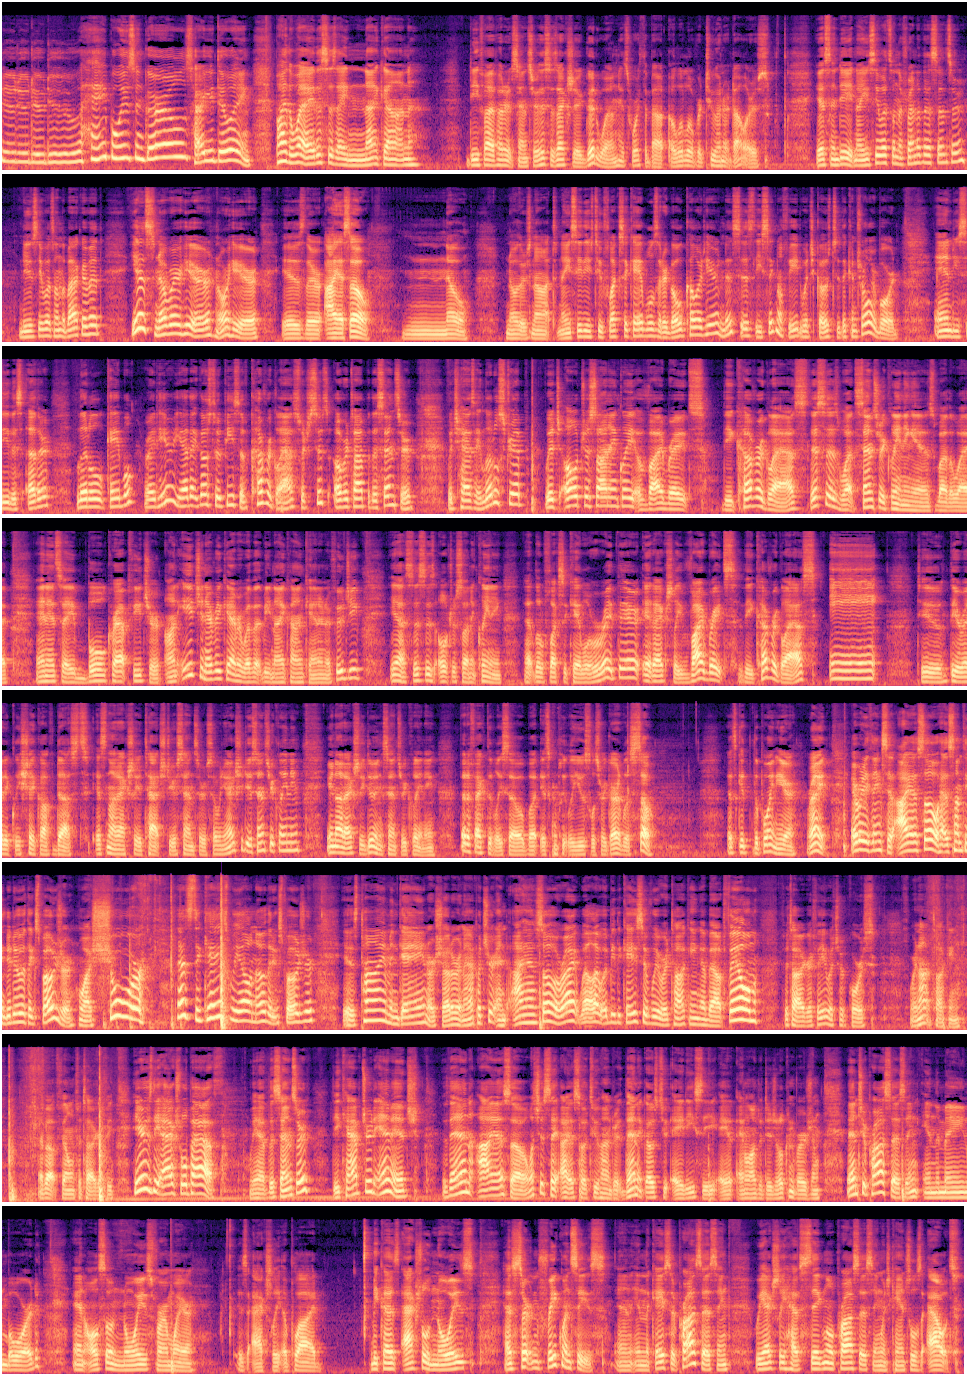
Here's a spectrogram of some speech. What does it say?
do do do do. Hey boys and girls, how are you doing? By the way, this is a Nikon D500 sensor. This is actually a good one. It's worth about a little over $200. Yes, indeed. Now you see what's on the front of this sensor? Do you see what's on the back of it? Yes, nowhere here nor here is there ISO. No. No, there's not. Now you see these two Flexa cables that are gold colored here? And this is the signal feed which goes to the controller board. And you see this other little cable right here? Yeah, that goes to a piece of cover glass which sits over top of the sensor, which has a little strip which ultrasonically vibrates the cover glass. This is what sensor cleaning is, by the way, and it's a bullcrap feature on each and every camera, whether it be Nikon, Canon, or Fuji. Yes, this is ultrasonic cleaning. That little flexi cable right there, it actually vibrates the cover glass eh. To theoretically shake off dust. It's not actually attached to your sensor. So when you actually do sensor cleaning, you're not actually doing sensor cleaning, but effectively so, but it's completely useless regardless. So let's get to the point here. Right, everybody thinks that ISO has something to do with exposure. Well, sure, that's the case. We all know that exposure is time and gain or shutter and aperture and ISO, right? Well, that would be the case if we were talking about film photography, which of course we're not talking about film photography. Here's the actual path. We have the sensor, the captured image, then ISO, let's just say ISO 200, then it goes to ADC, analog to digital conversion, then to processing in the main board, and also noise firmware is actually applied because actual noise has certain frequencies. And in the case of processing, we actually have signal processing, which cancels out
